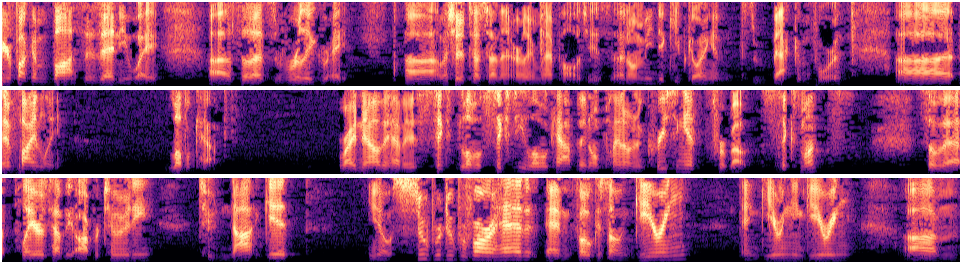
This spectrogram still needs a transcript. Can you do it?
your fucking bosses anyway. Uh, so that's really great. Uh, I should have touched on that earlier. My apologies. I don't mean to keep going and back and forth. Uh, and finally, level cap. Right now, they have a 60, level 60 level cap. They don't plan on increasing it for about six months, so that players have the opportunity to not get, you know, super duper far ahead and focus on gearing and gearing and gearing. Um,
